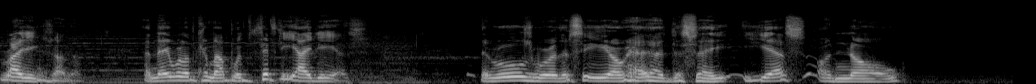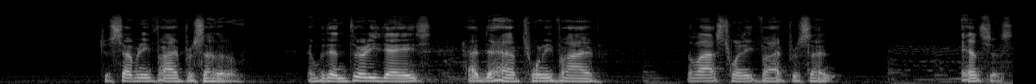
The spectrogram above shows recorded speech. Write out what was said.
writings on them. And they would have come up with 50 ideas the rules were the CEO had, had to say yes or no to 75% of them. And within 30 days, had to have 25, the last 25% answers.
